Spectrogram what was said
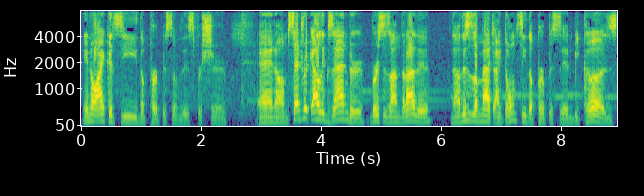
you know, I could see the purpose of this for sure. And um, Cedric Alexander versus Andrade. Now, this is a match I don't see the purpose in because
